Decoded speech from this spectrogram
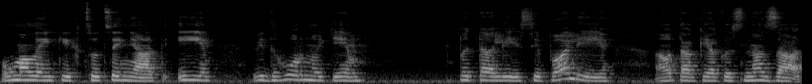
у маленьких цуценят, і відгорнуті петалії сіпалії, отак якось назад.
